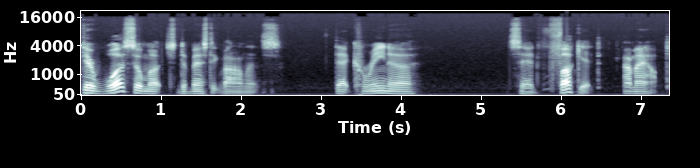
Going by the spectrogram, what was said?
there was so much domestic violence that Karina said, "Fuck it, I'm out."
